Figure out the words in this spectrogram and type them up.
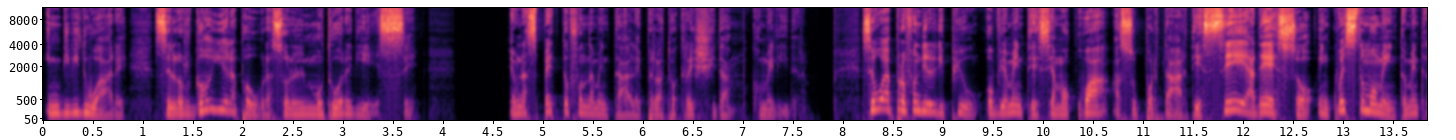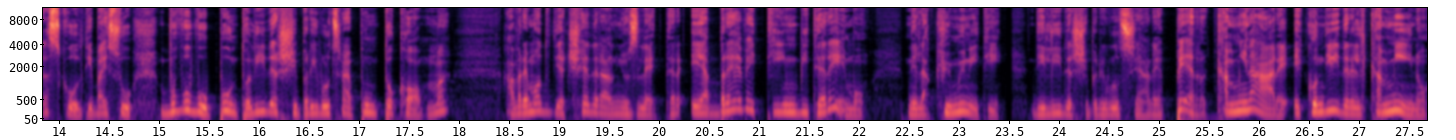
individuare se l'orgoglio e la paura sono il motore di esse. È un aspetto fondamentale per la tua crescita come leader. Se vuoi approfondire di più, ovviamente siamo qua a supportarti e se adesso, in questo momento, mentre ascolti, vai su www.leadershiprivoluzionario.com avrai modo di accedere alla newsletter e a breve ti inviteremo nella community di leadership rivoluzionaria per camminare e condividere il cammino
